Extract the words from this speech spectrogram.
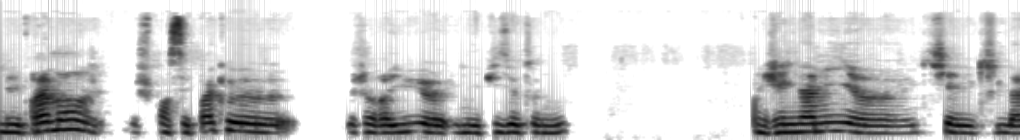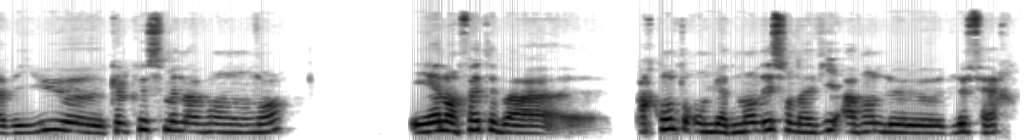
mais vraiment, je pensais pas que j'aurais eu euh, une épisiotomie. J'ai une amie euh, qui, l'avait eu euh, quelques semaines avant moi. Et elle, en fait, bah, par contre, on lui a demandé son avis avant de le, faire.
